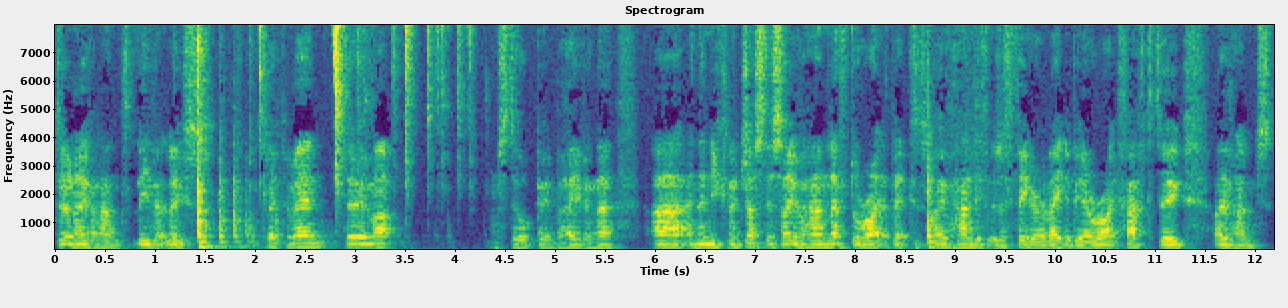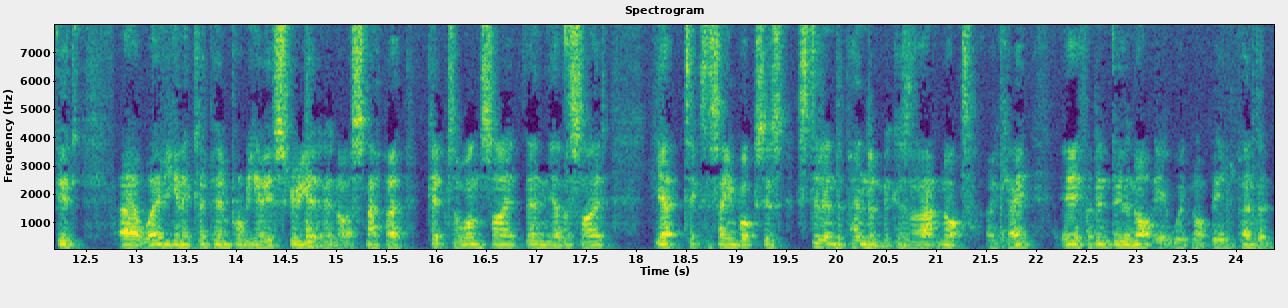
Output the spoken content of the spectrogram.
Do an overhand leave it loose. Clip them in do them up. I'm still being behaving there. Uh, and then you can adjust this overhand left or right a bit because overhand if it was a figure of eight it'd be a right faff to do. Overhand is good. Uh, whatever you're going to clip in probably going to be a screwgate in it not a snapper. Clip to one side then the other side yeah, ticks the same boxes, still independent because of that knot, okay? If I didn't do the knot, it would not be independent.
